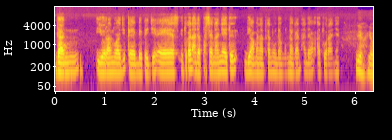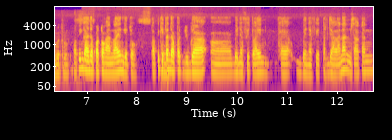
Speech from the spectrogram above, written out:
Dan iuran wajib kayak BPJS itu kan ada persenannya itu diamanatkan undang-undang kan ada aturannya. Iya, ya betul. tapi nggak ada potongan lain gitu. Tapi kita dapat juga eh, benefit lain kayak benefit perjalanan. Misalkan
